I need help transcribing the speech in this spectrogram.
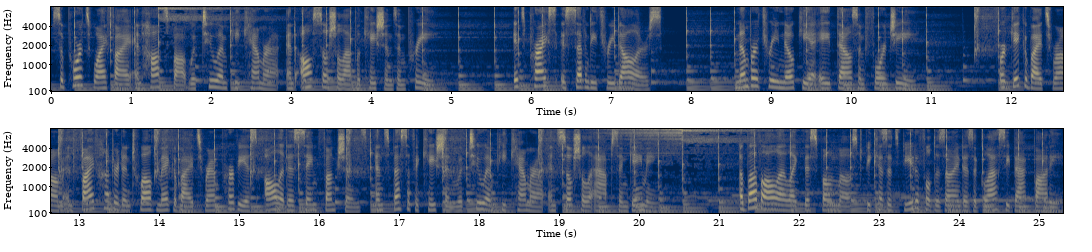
Supports Wi-Fi and hotspot with 2MP camera and all social applications in pre. Its price is $73. Number 3 Nokia 8000 4G. 4 GB ROM and 512 MB RAM pervious all it has same functions and specification with 2MP camera and social apps and gaming. Above all I like this phone most because it's beautiful designed as a glassy back body.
